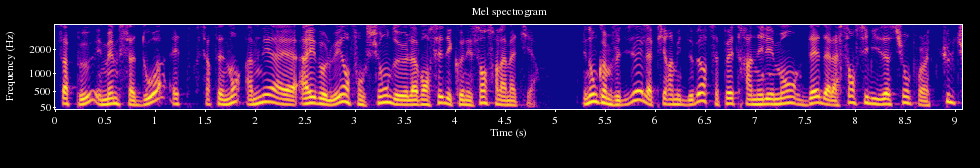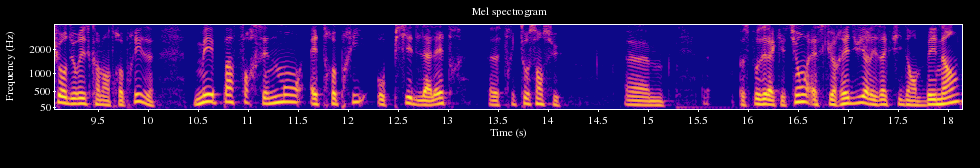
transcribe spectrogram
ça peut, et même ça doit être certainement amené à, évoluer en fonction de l'avancée des connaissances en la matière. Et donc, comme je disais, la pyramide de Bird, ça peut être un élément d'aide à la sensibilisation pour la culture du risque en entreprise, mais pas forcément être pris au pied de la lettre euh, stricto sensu. Euh, on peut se poser la question, est-ce que réduire les accidents bénins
